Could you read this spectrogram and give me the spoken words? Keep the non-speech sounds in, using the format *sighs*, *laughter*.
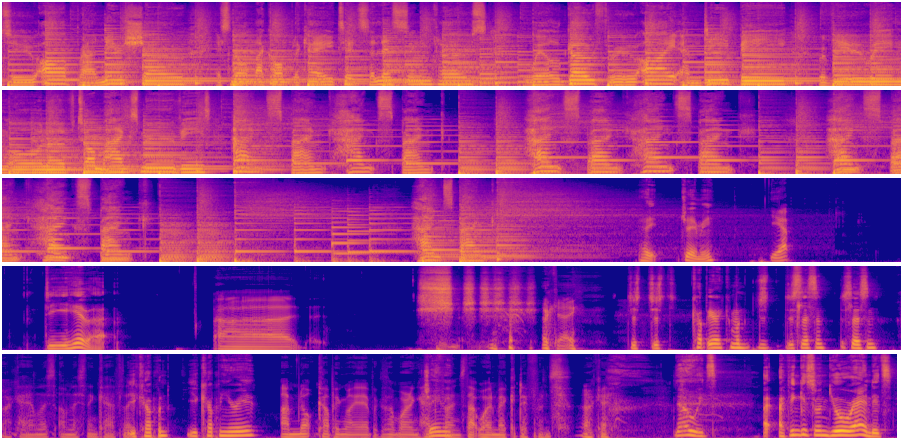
to our brand new show. It's not that complicated, so listen close. We'll go through IMDb, reviewing all of Tom Hanks' movies. Hank Spank, Hank Spank, Hank Spank, Hank Spank, Hank Spank, Hank Spank, Hank Spank. Hey, Jamie, Yep. do you hear that? Uh, Shh, shh, shh, shh, shh. okay. Just, just cup your ear. Come on, just, just listen. Just listen. Okay, I'm, lis- I'm listening carefully. You cupping? You cupping your ear? I'm not cupping my ear because I'm wearing Jamie? headphones. That won't make a difference. *laughs* Okay. No, it's. I, I think it's on your end. It's.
